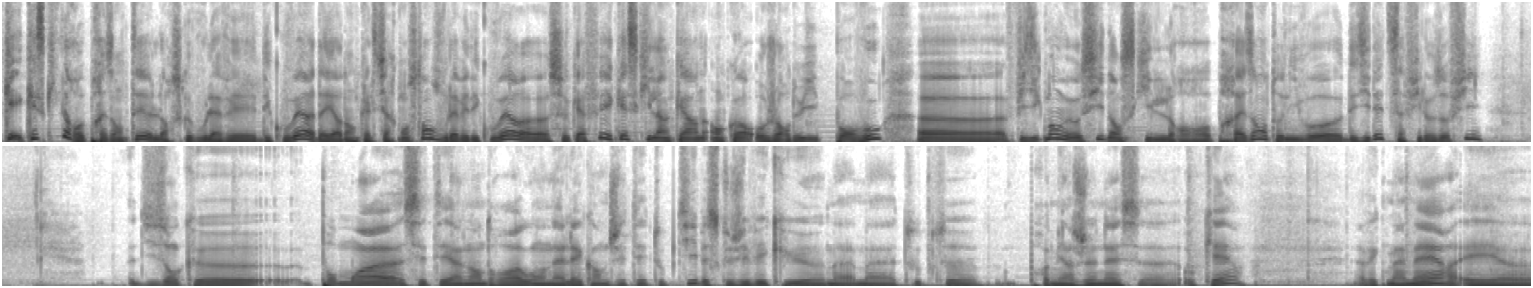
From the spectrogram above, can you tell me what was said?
Qu'est- Qu'est-ce qu'il représentait lorsque vous l'avez découvert? Et d'ailleurs, dans quelles circonstances vous l'avez découvert, euh, ce café? Et qu'est-ce qu'il incarne encore aujourd'hui pour vous, euh, physiquement, mais aussi dans ce qu'il représente au niveau euh, des idées, de sa philosophie? Disons que pour moi, c'était un endroit où on allait quand j'étais tout petit, parce que j'ai vécu ma, ma toute première jeunesse au Caire avec ma mère. Et euh,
